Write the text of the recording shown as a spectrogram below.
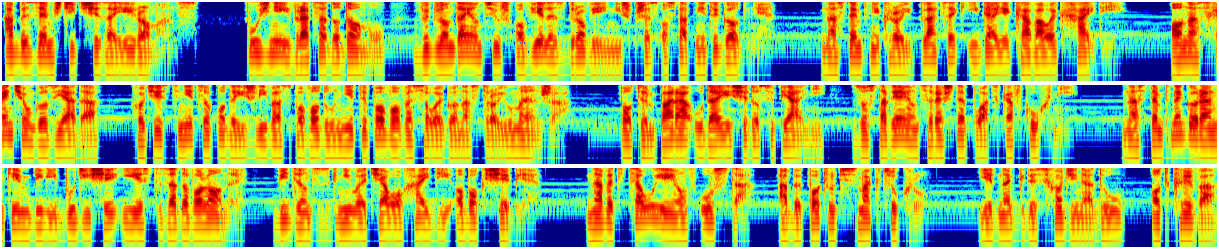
aby zemścić się za jej romans. Później wraca do domu, wyglądając już o wiele zdrowiej niż przez ostatnie tygodnie. Następnie kroi placek i daje kawałek Heidi. Ona z chęcią go zjada, choć jest nieco podejrzliwa z powodu nietypowo wesołego nastroju męża. Po tym para udaje się do sypialni, zostawiając resztę płacka w kuchni. Następnego rankiem Billy budzi się i jest zadowolony, widząc zgniłe ciało Heidi obok siebie. Nawet całuje ją w usta, aby poczuć smak cukru. Jednak gdy schodzi na dół, odkrywa,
